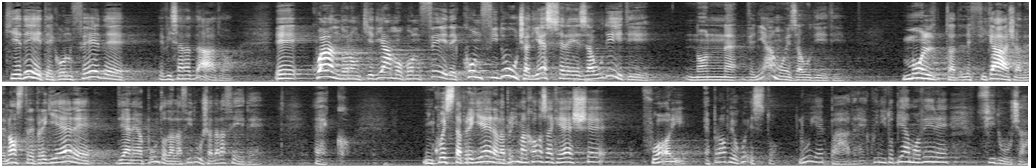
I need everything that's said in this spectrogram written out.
Chiedete con fede e vi sarà dato. E quando non chiediamo con fede, con fiducia di essere esauditi, non veniamo esauditi molta dell'efficacia delle nostre preghiere viene appunto dalla fiducia, dalla fede. Ecco, in questa preghiera la prima cosa che esce fuori è proprio questo. Lui è Padre, quindi dobbiamo avere fiducia.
